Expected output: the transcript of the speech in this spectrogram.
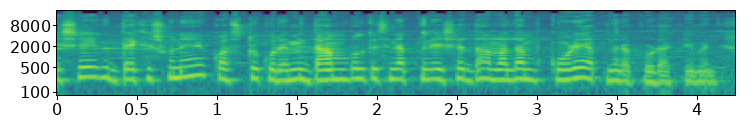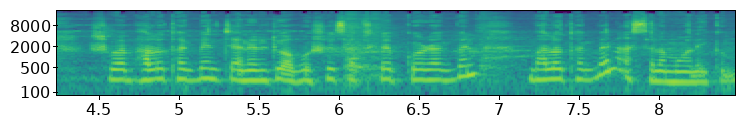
এসে দেখে শুনে কষ্ট করে, আমি দাম বলতেছি না, আপনারা এসে দামাদাম করে আপনারা প্রোডাক্ট নেবেন। সবাই ভালো থাকবেন চ্যানেলটি অবশ্যই সাবস্ক্রাইব করে রাখবেন। ভালো থাকবেন, আসসালামু আলাইকুম।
